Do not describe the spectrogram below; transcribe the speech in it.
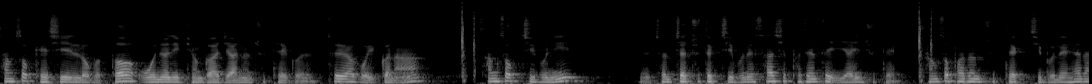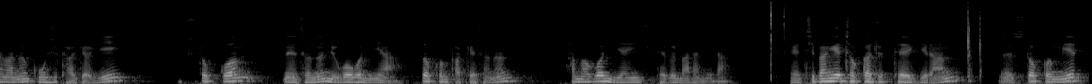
상속 개시일로부터 5년이 경과하지 않은 주택을 소유하고 있거나 상속 지분이 전체 주택 지분의 40% 이하인 주택, 상속받은 주택 지분에 해당하는 공시 가격이 수도권에서는 6억 원 이하, 수도권 밖에서는 3억 원 이하인 주택을 말합니다. 예, 지방의 저가주택이란 예, 수도권 및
